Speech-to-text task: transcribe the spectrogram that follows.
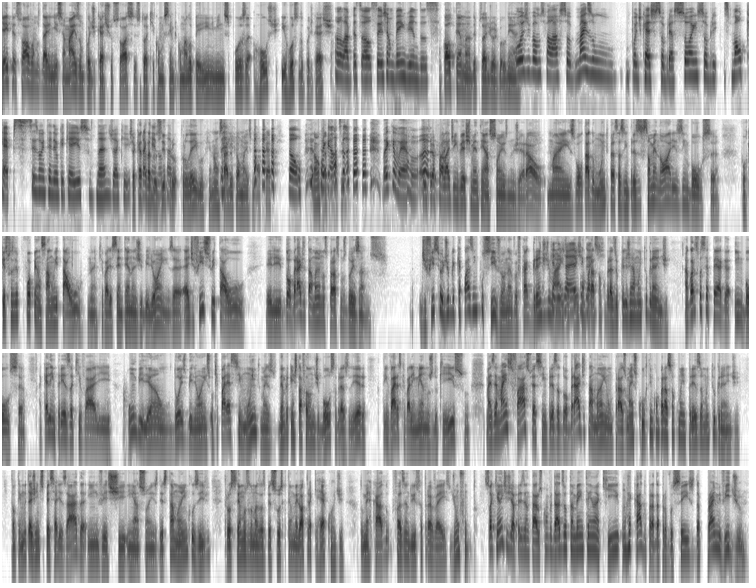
E aí, pessoal, vamos dar início a mais um podcast O Sócio. Estou aqui, como sempre, com Malu Perini, minha esposa, host e host do podcast. Olá, pessoal, sejam bem-vindos. Qual o tema do episódio de hoje, Balulinha? Hoje vamos falar sobre mais um, um podcast sobre ações, sobre small caps. Vocês vão entender o que, que é isso, né? Já que. Já quer traduzir para o leigo que não sabe o que é uma small cap? não. Não quer traduzir? Vai que eu erro. A gente vai falar de investimento em ações no geral, mas voltado muito para essas empresas que são menores em bolsa. Porque se você for pensar no Itaú, né, que vale centenas de bilhões, é, é difícil o Itaú ele dobrar de tamanho nos próximos dois anos. Difícil eu digo que é quase impossível, né? Vai ficar grande demais até é em comparação com o Brasil, porque ele já é muito grande. Agora, se você pega em bolsa aquela empresa que vale 1 bilhão, 2 bilhões, o que parece muito, mas lembra que a gente está falando de bolsa brasileira, tem várias que valem menos do que isso, mas é mais fácil essa empresa dobrar de tamanho em um prazo mais curto em comparação com uma empresa muito grande. Então tem muita gente especializada em investir em ações desse tamanho, inclusive trouxemos uma das pessoas que tem o melhor track record do mercado fazendo isso através de um fundo. Só que antes de apresentar os convidados, eu também tenho aqui um recado para dar para vocês da Prime Video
